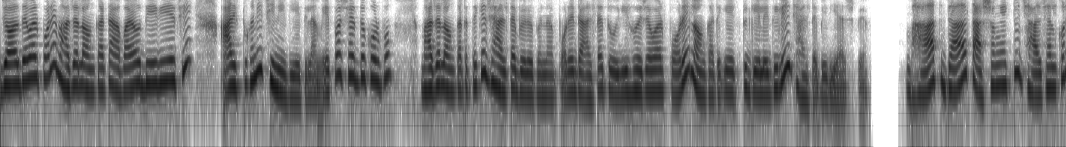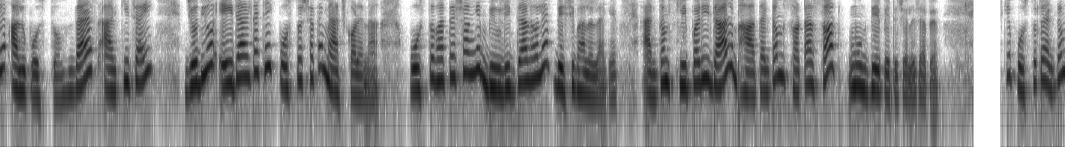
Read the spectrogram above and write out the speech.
জল দেওয়ার পরে ভাজা লঙ্কাটা আবারও দিয়ে দিয়েছি আর একটুখানি চিনি দিয়ে দিলাম। এরপর সেদ্ধ করব। ভাজা লঙ্কাটা থেকে ঝালটা বেরোবে না। পরে ডালটা তৈরি হয়ে যাওয়ার পরে লঙ্কাটাকে একটু গেলে দিলেই ঝালটা বেরিয়ে আসবে। ভাত, ডাল, তার সঙ্গে একটু ঝাল ঝাল করে আলু পোস্ত। ব্যাস, আর কি চাই? যদিও এই ডালটা ঠিক পোস্তর সাথে ম্যাচ করে না। পোস্ত ভাতের সঙ্গে বিউলির ডাল হলে বেশি ভালো লাগে। একদম স্লিপারি ডাল, ভাত একদম সটা সট মুখ দিয়ে পেটে চলে যাবে। আজকে পোস্তটা একদম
